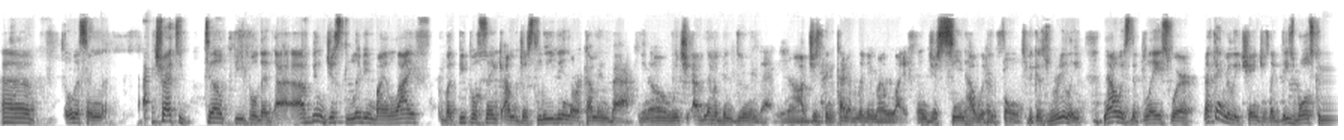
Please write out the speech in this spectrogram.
Uh, listen, I try to tell people that I, I've been just living my life, but people think I'm just leaving or coming back, you know, which I've never been doing that. You know, I've just been kind of living my life and just seeing how it unfolds because really now is the place where nothing really changes. Like these walls could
